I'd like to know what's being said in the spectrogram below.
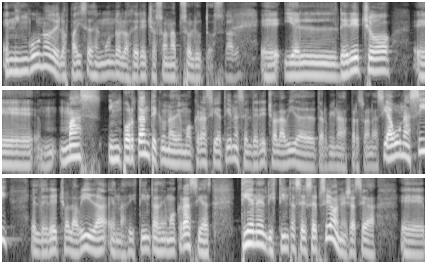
En ninguno de los países del mundo los derechos son absolutos. Eh, y el derecho eh, más importante que una democracia tiene es el derecho a la vida de determinadas personas. Y aún así, el derecho a la vida en las distintas democracias tiene distintas excepciones, ya sea eh,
